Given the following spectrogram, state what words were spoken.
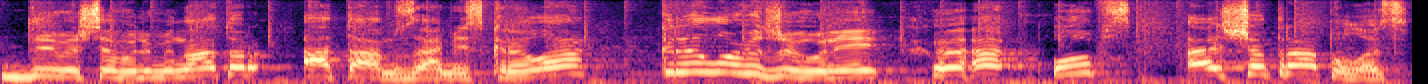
дивишся в ілюмінатор, а там замість крила крило від Жигулей. Ха-ха, Упс, а що трапилось?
